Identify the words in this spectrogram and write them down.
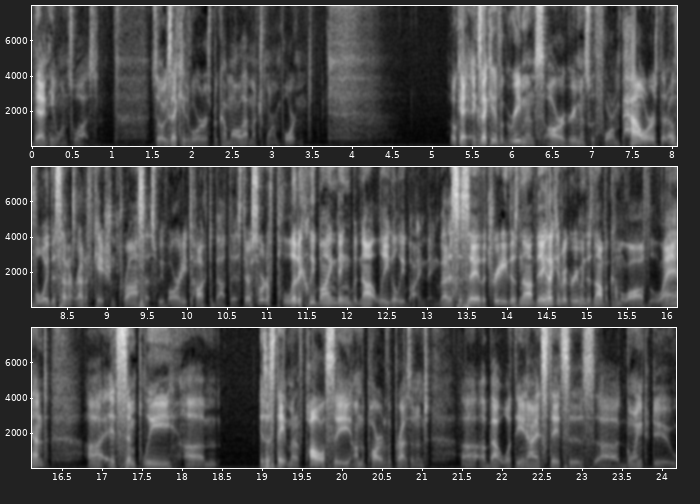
than he once was. So executive orders become all that much more important. Okay, executive agreements are agreements with foreign powers that avoid the Senate ratification process. We've already talked about this. They're sort of politically binding, but not legally binding. That is to say, the treaty does not, the executive agreement does not become law of the land. Uh, it simply um, is a statement of policy on the part of the president uh, about what the United States is uh, going to do,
